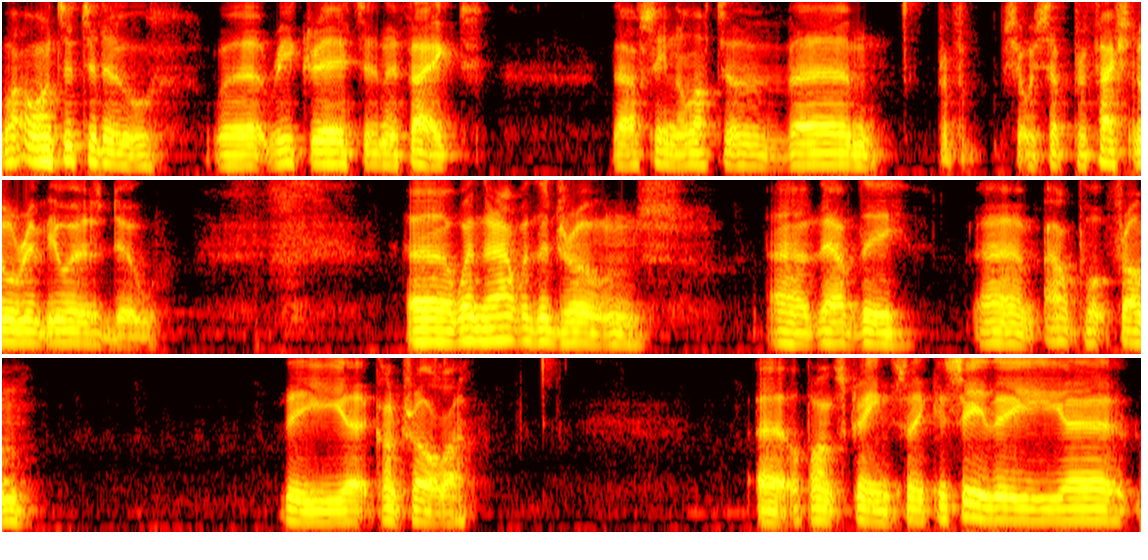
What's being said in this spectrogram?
what I wanted to do was recreate an effect that I've seen a lot of, um, shall we say, professional reviewers do. Uh, when they're out with the drones, uh, they have the um, output from the uh, controller uh, up on screen so you can see the uh,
